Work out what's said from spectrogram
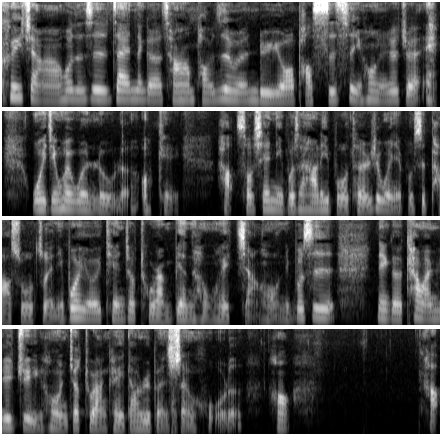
可以讲啊，或者是在那个常常跑日文旅游跑十次以后，你就觉得哎，我已经会问路了。OK，好，首先你不是哈利波特，日文也不是爬说嘴，你不会有一天就突然变得很会讲吼。你不是那个看完日剧以后，你就突然可以到日本生活了。好，好，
